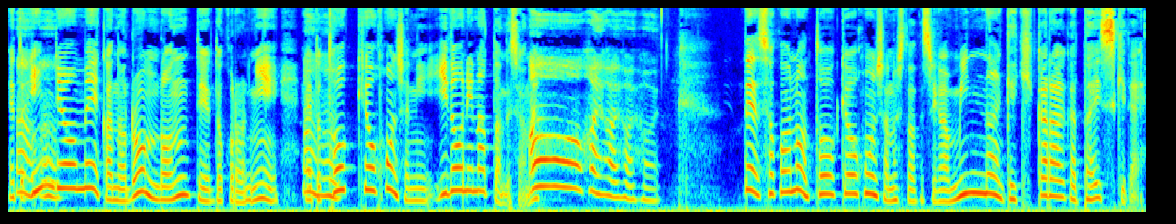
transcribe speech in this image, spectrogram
えっとうんうん。飲料メーカーのロンロンっていうところに、えっとうんうん。東京本社に異動になったんですよあね。あはいはいはいはい。でそこの東京本社の人たちがみんな激辛が大好きで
